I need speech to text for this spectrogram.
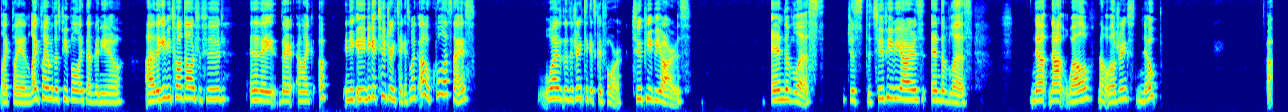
like playing like playing with those people like that venue. Uh they give you $12 for food and then they they're I'm like, "Oh, and you and you get two drink tickets." I'm like, "Oh, cool, that's nice." What the drink tickets good for? Two PBRs. End of list. Just the two PBRs, end of list. No, not well, not well drinks. Nope. Uh,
